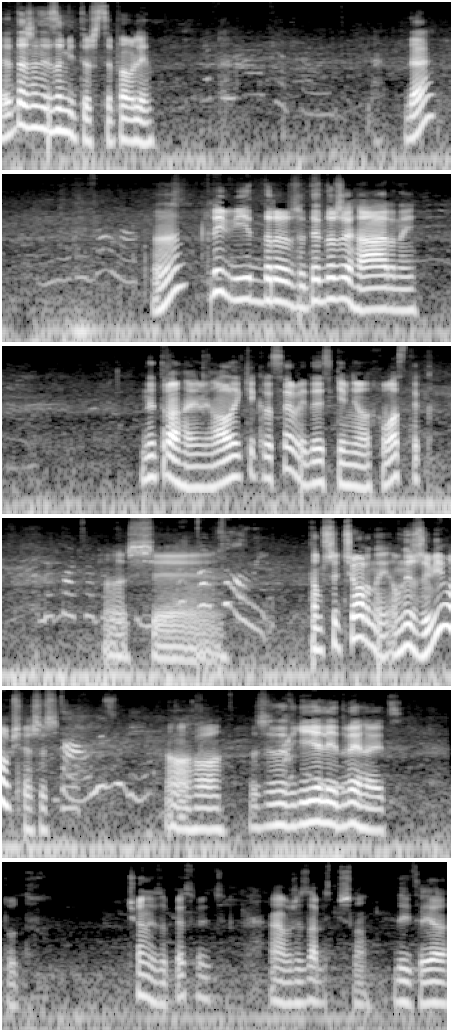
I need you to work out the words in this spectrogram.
Я навіть не замітив, що це павлін. Да? А? Привіт, друже, ти дуже гарний. Не трогаємо його, але який красивий, десь в нього хвостик. А ще. Там ще чорний, а вони живі взагалі? Щось? Так, вони живі. Ого. Вони такі єлі двигаються. Тут. Чого не записується? А, вже запись пішла. Дивіться, я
